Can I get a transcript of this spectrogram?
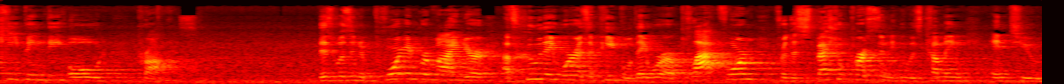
keeping the old promise. This was an important reminder of who they were as a people. They were a platform for the special person who was coming into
